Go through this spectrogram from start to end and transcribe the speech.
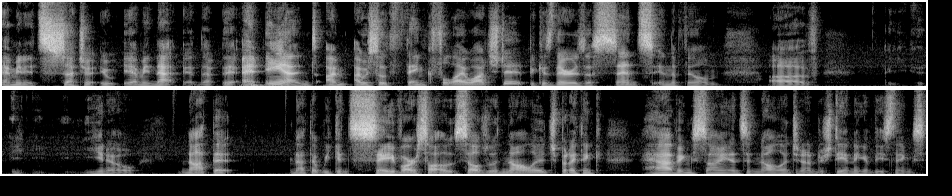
I mean, it's such a. It, I mean that, that, and I'm I was so thankful I watched it because there is a sense in the film of, you know, not that, not that we can save ourselves with knowledge, but I think having science and knowledge and understanding of these things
